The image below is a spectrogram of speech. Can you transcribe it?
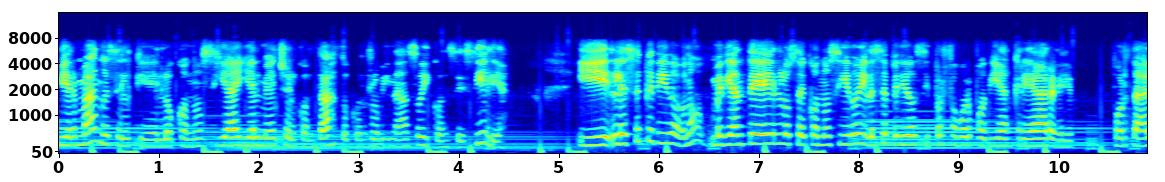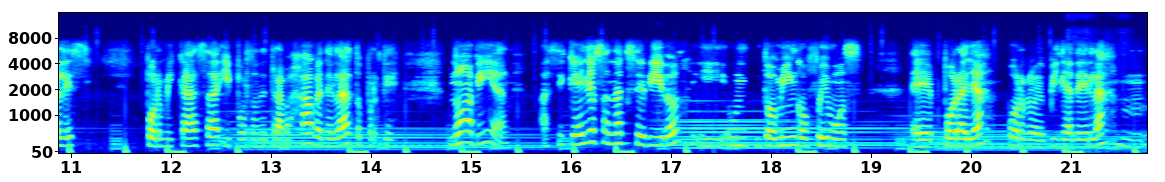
Mi hermano es el que lo conocía y él me ha hecho el contacto con Robinazo y con Cecilia. Y les he pedido, ¿no? Mediante los he conocido y les he pedido si por favor podían crear eh, portales por mi casa y por donde trabajaba en el alto, porque no habían. Así que ellos han accedido y un domingo fuimos eh, por allá, por Villadela. Mm.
